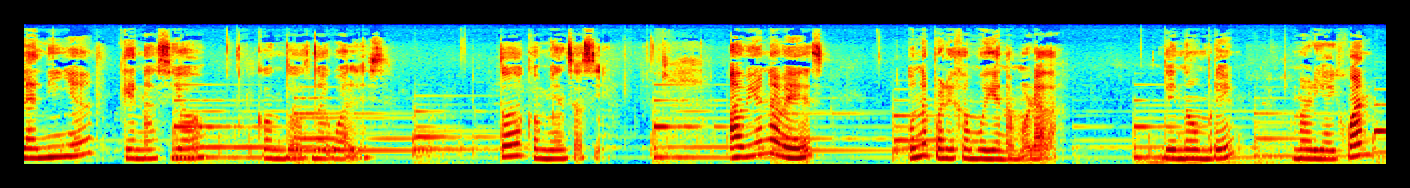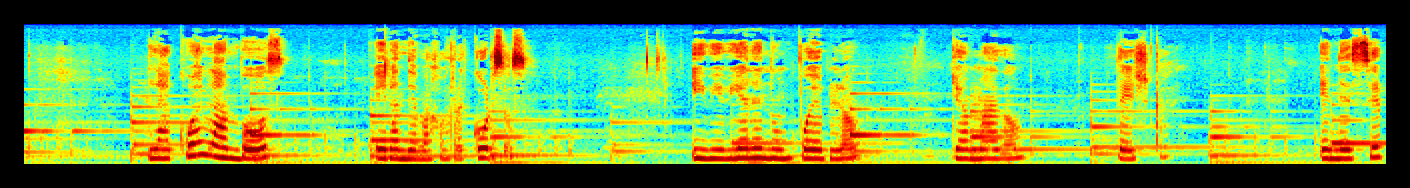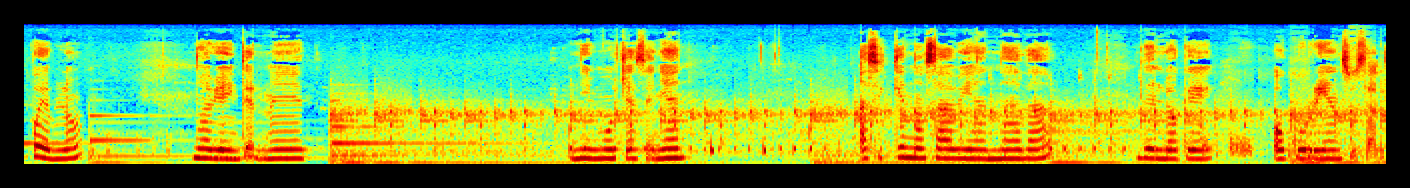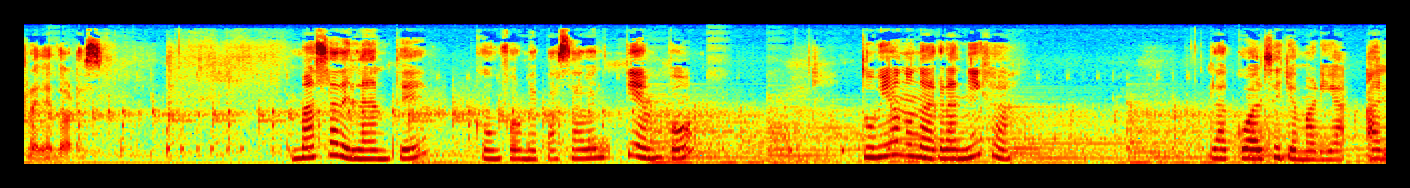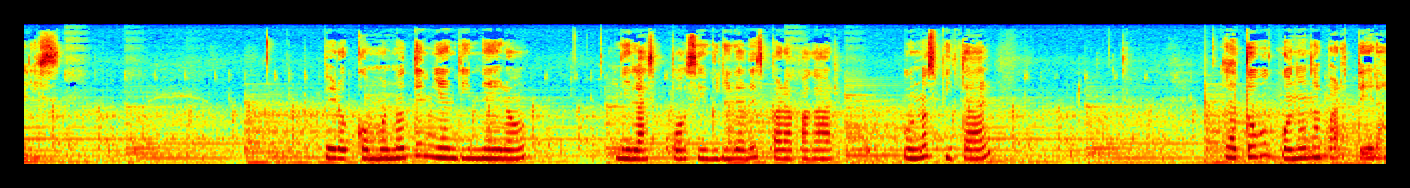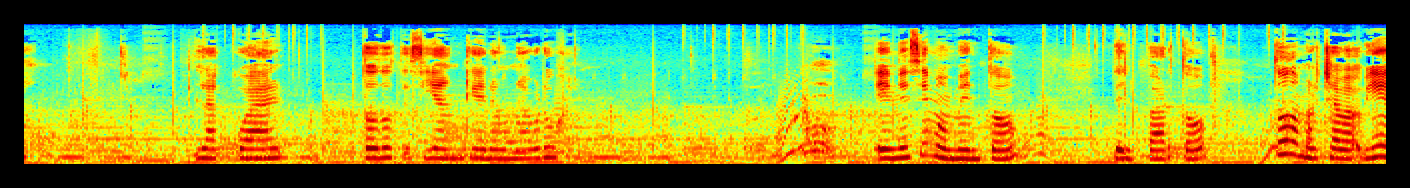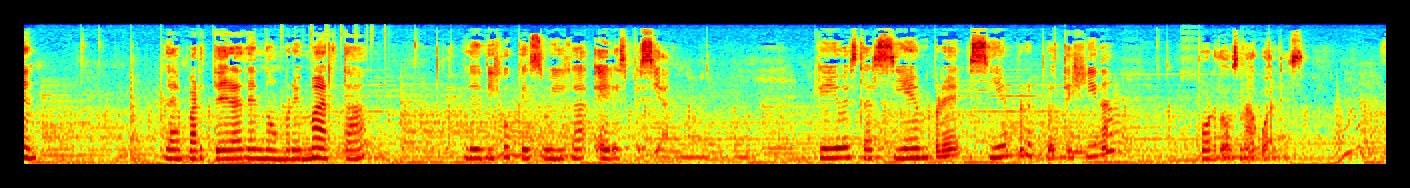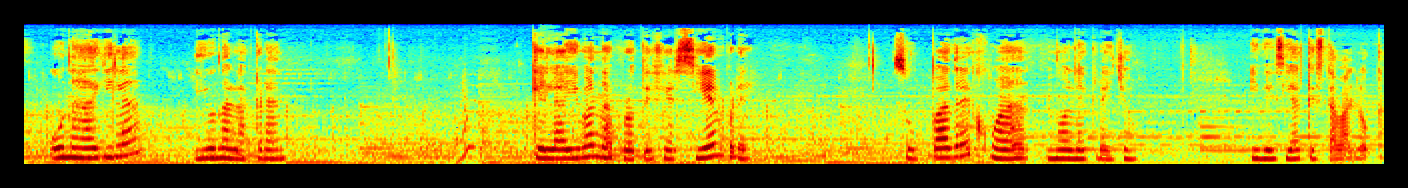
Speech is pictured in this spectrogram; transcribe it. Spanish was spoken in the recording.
La niña que nació con dos nahuales. Todo comienza así. Había una vez una pareja muy enamorada, de nombre María y Juan, la cual ambos eran de bajos recursos y vivían en un pueblo llamado Texcal. En ese pueblo no había internet ni mucha señal, así que no sabía nada de lo que ocurría en sus alrededores. Más adelante, conforme pasaba el tiempo, tuvieron una gran hija, la cual se llamaría Alice. Pero como no tenían dinero ni las posibilidades para pagar un hospital, la tuvo con una partera, la cual todos decían que era una bruja. En ese momento del parto, todo marchaba bien. La partera de nombre Marta le dijo que su hija era especial, que iba a estar siempre, siempre protegida por dos nahuales, una águila y un alacrán, que la iban a proteger siempre. Su padre Juan no le creyó y decía que estaba loca.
